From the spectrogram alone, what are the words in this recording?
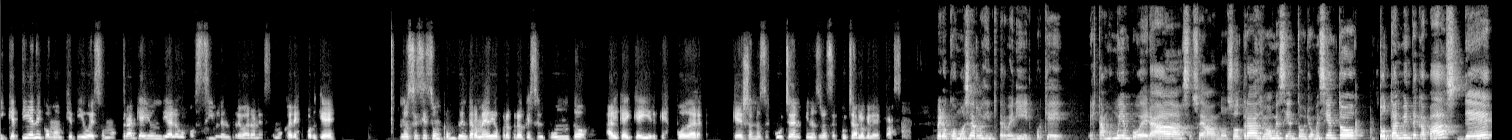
y que tiene como objetivo eso, mostrar que hay un diálogo posible entre varones y mujeres, porque no sé si es un punto intermedio, pero creo que es el punto al que hay que ir, que es poder que ellos nos escuchen y nosotros escuchar lo que les pasa. Pero ¿cómo hacerlos intervenir? Porque estamos muy empoderadas, o sea, nosotras, yo me siento, yo me siento totalmente capaz de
